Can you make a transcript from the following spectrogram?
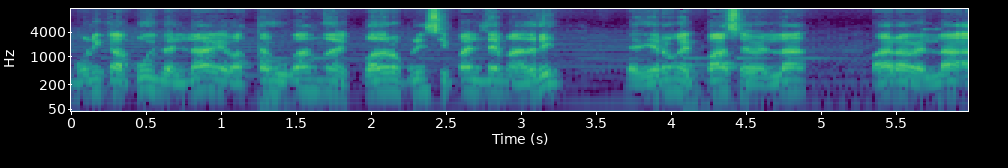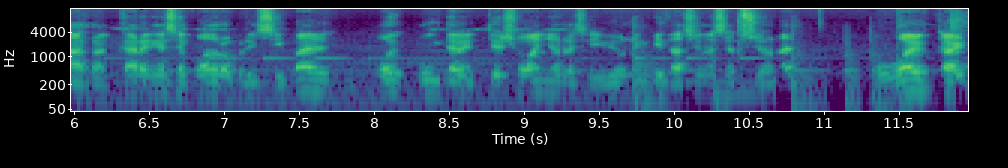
Mónica Puy, ¿verdad? Que va a estar jugando en el cuadro principal de Madrid. Le dieron el pase, ¿verdad? Para, ¿verdad? Arrancar en ese cuadro principal. Hoy Puy, de 28 años, recibió una invitación excepcional o wildcard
